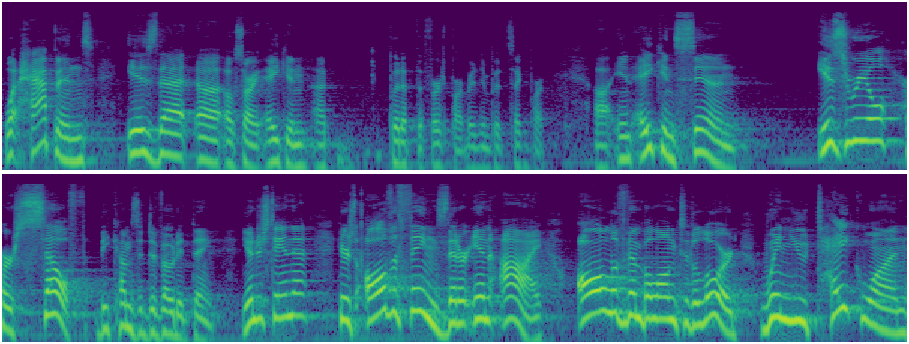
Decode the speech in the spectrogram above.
what happens is that, uh, oh, sorry, Achan, I put up the first part, but I didn't put the second part. Uh, in Achan's sin, Israel herself becomes a devoted thing. You understand that? Here's all the things that are in I, all of them belong to the Lord. When you take one,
